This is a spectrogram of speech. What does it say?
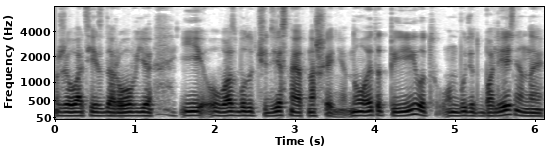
желать ей здоровья, и у вас будут чудесные отношения. Но этот период, он будет болезненный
